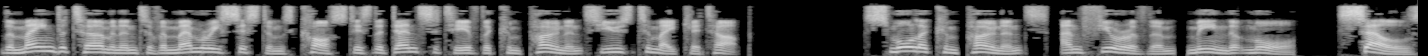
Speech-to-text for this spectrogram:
The main determinant of a memory system's cost is the density of the components used to make it up. Smaller components, and fewer of them, mean that more cells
